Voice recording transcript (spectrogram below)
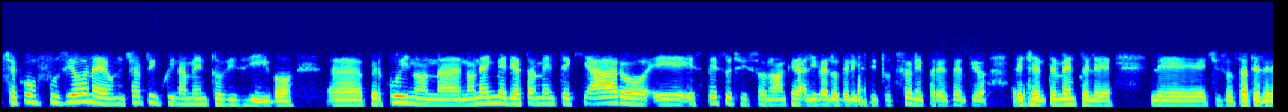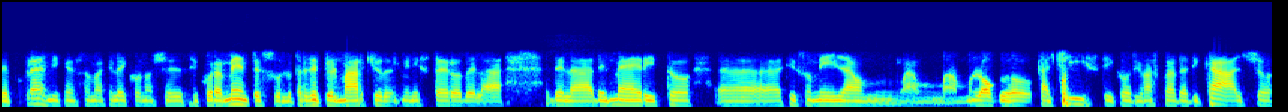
c'è confusione e un certo inquinamento visivo, eh, per cui non, non, è immediatamente chiaro e, e, spesso ci sono anche a livello delle istituzioni, per esempio recentemente le, le, ci sono state delle polemiche insomma, che lei conosce sicuramente sul per esempio il marchio del Ministero del della, della, del merito eh, che somiglia a un, a, un, a un, logo calcistico di una squadra di calcio.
